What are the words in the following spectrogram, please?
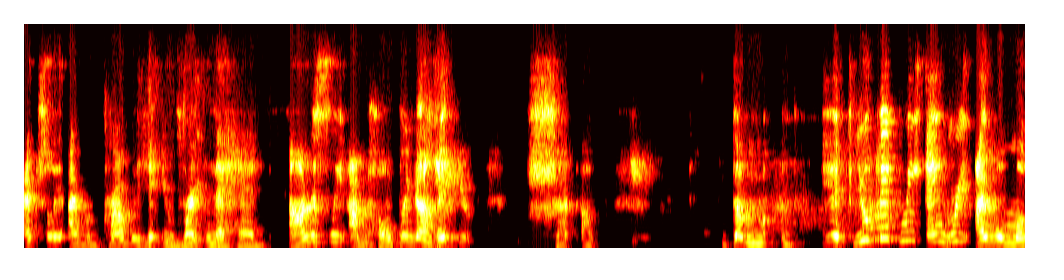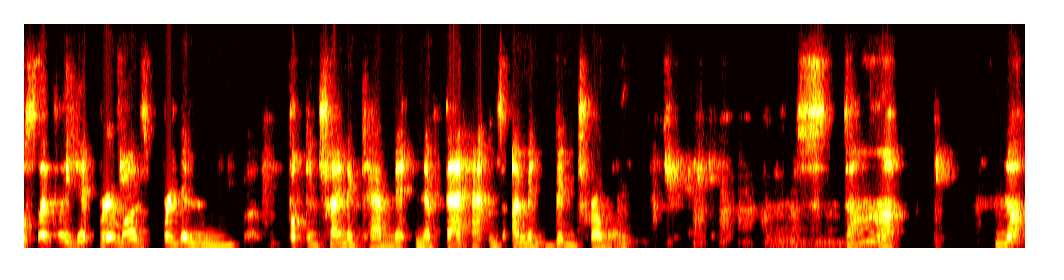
Actually, I would probably hit you right in the head. Honestly, I'm hoping I'll hit you. Shut up. The if you make me angry, I will most likely hit Grandma's friggin' fucking china cabinet, and if that happens, I'm in big trouble. Stop. No.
